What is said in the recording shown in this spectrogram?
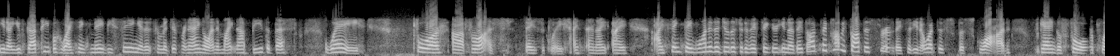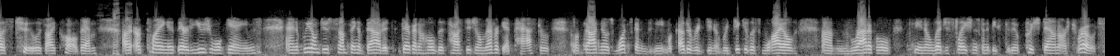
you know, you've got people who I think may be seeing it from a different angle and it might not be the best way for uh, for us basically. I, and I, I I think they wanted to do this because they figured, you know, they thought they probably thought this through. They said, you know what, this the squad, gang of four plus two, as I call them, are, are playing their usual games, and if we don't do something about it, they're going to hold this hostage. It'll never get passed, or, or God knows what's going to be. What other, you know, ridiculous, wild, um, radical, you know, legislation is going to be you know, pushed down our throats.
